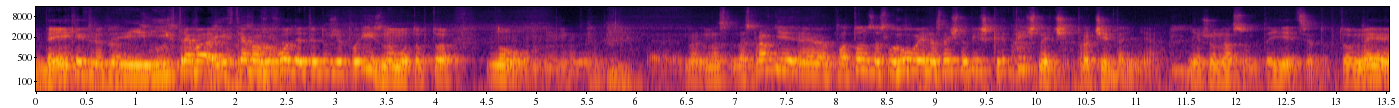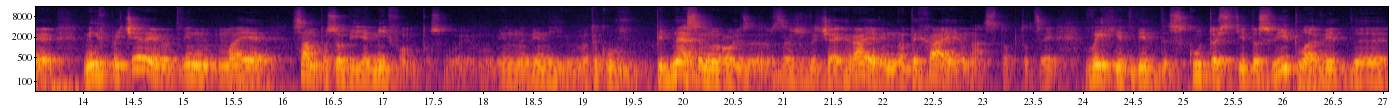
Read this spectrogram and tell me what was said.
І Деяких людей їх треба, їх треба виводити дуже по-різному. Тобто, ну, насправді е, Платон заслуговує на значно більш критичне ч- прочитання, ніж у нас от дається. Тобто ми, міф печери, от він має сам по собі є міфом по-своєму. Він, він таку піднесену роль за- зазвичай грає, він надихає нас. Тобто цей вихід від скутості до світла, від, е,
